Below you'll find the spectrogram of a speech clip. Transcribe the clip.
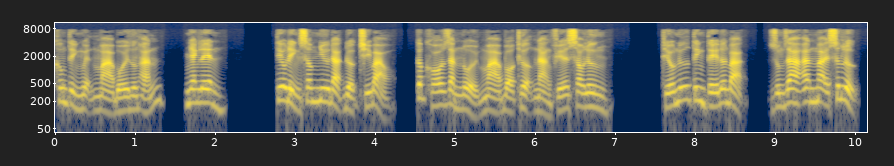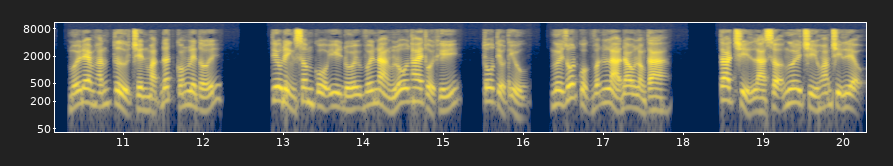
không tình nguyện mà bối hướng hắn, nhanh lên. Tiêu đình Sâm như đạt được trí bảo, cấp khó dằn nổi mà bỏ thượng nàng phía sau lưng. Thiếu nữ tinh tế đơn bạc, dùng ra ăn mại sức lực, mới đem hắn từ trên mặt đất cong lên tới. Tiêu đình Sâm cố ý đối với nàng lỗ thai thổi khí, tô tiểu tiểu, ngươi rốt cuộc vẫn là đau lòng ta. Ta chỉ là sợ ngươi trì hoãn trị liệu,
